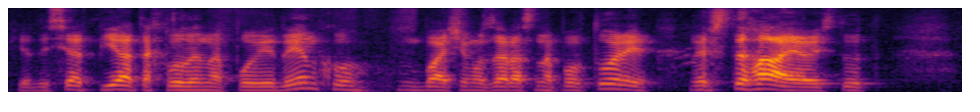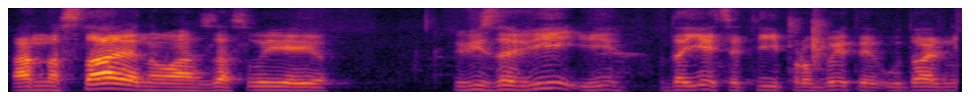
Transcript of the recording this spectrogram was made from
– 55-та хвилина поєдинку. Бачимо зараз на повторі. Не встигає ось тут Анна Савінова за своєю візаві і вдається тій пробити у дальній.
